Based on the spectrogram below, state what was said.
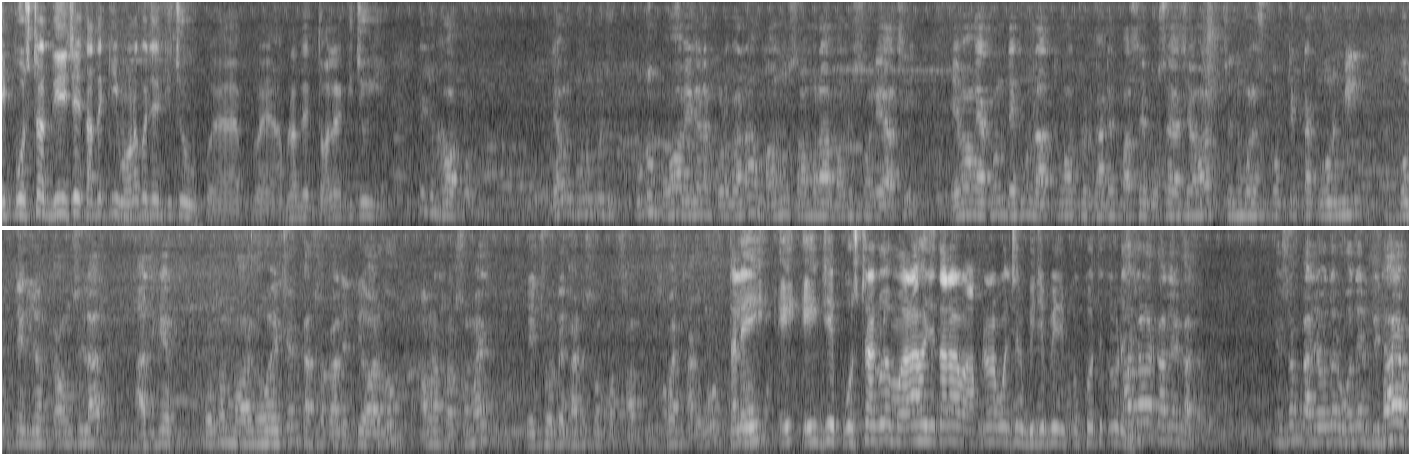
এই পোস্টার দিয়েছে তাতে কি মনে করছে কিছু আপনাদের দলের কিছুই? কিছু না। যেমন কোনো কিছু কোনো প্রভাব এখানে পড়বে না। মানুষ আমরা মানুষ সঙ্গে আছি। এবং এখন দেখুন রাজকুমার চোরঘাটের পাশে বসে আছে আমার তৃণমূলের প্রত্যেকটা কর্মী প্রত্যেকজন কাউন্সিলর আজকে প্রথম অর্ঘ হয়েছে কাল সকাল দ্বিতীয় অর্ঘ। আমরা সবসময় এই ছোট ঘাটের সম্পদ সব- সবাই থাকব। তাহলে এই এই এই যে পোস্টারগুলো মারা হয়েছে তারা আপনারা বলছেন বিজেপির পক্ষ থেকে তাছাড়া কাজের কাজ হবে? এসব কাজে ওদের ওদের বিধায়ক।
